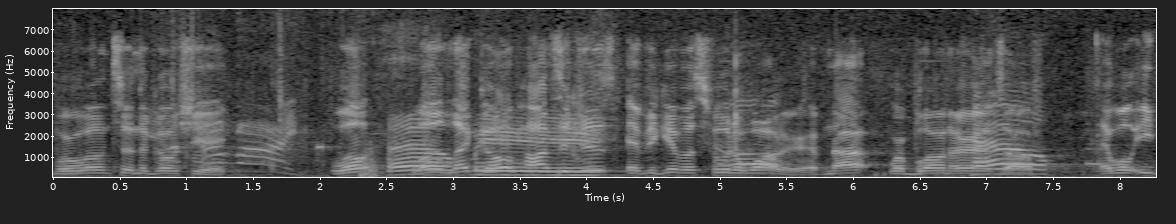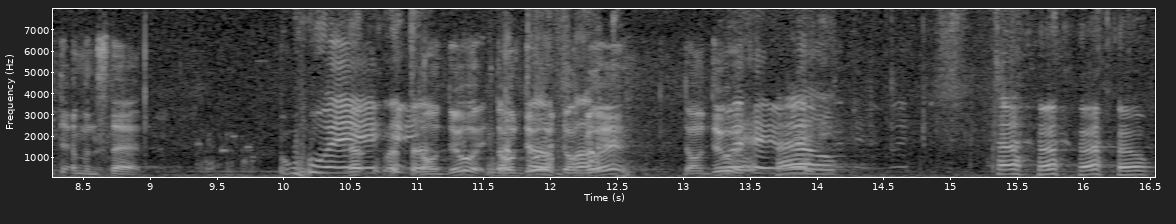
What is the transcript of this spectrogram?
We're willing to negotiate. Well, well, Help let go of hostages if you give us food and water. If not, we're blowing our heads off, and we'll eat them instead. Wait. Don't do it. Don't do it. Don't do it. Don't do it. Help. Help.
